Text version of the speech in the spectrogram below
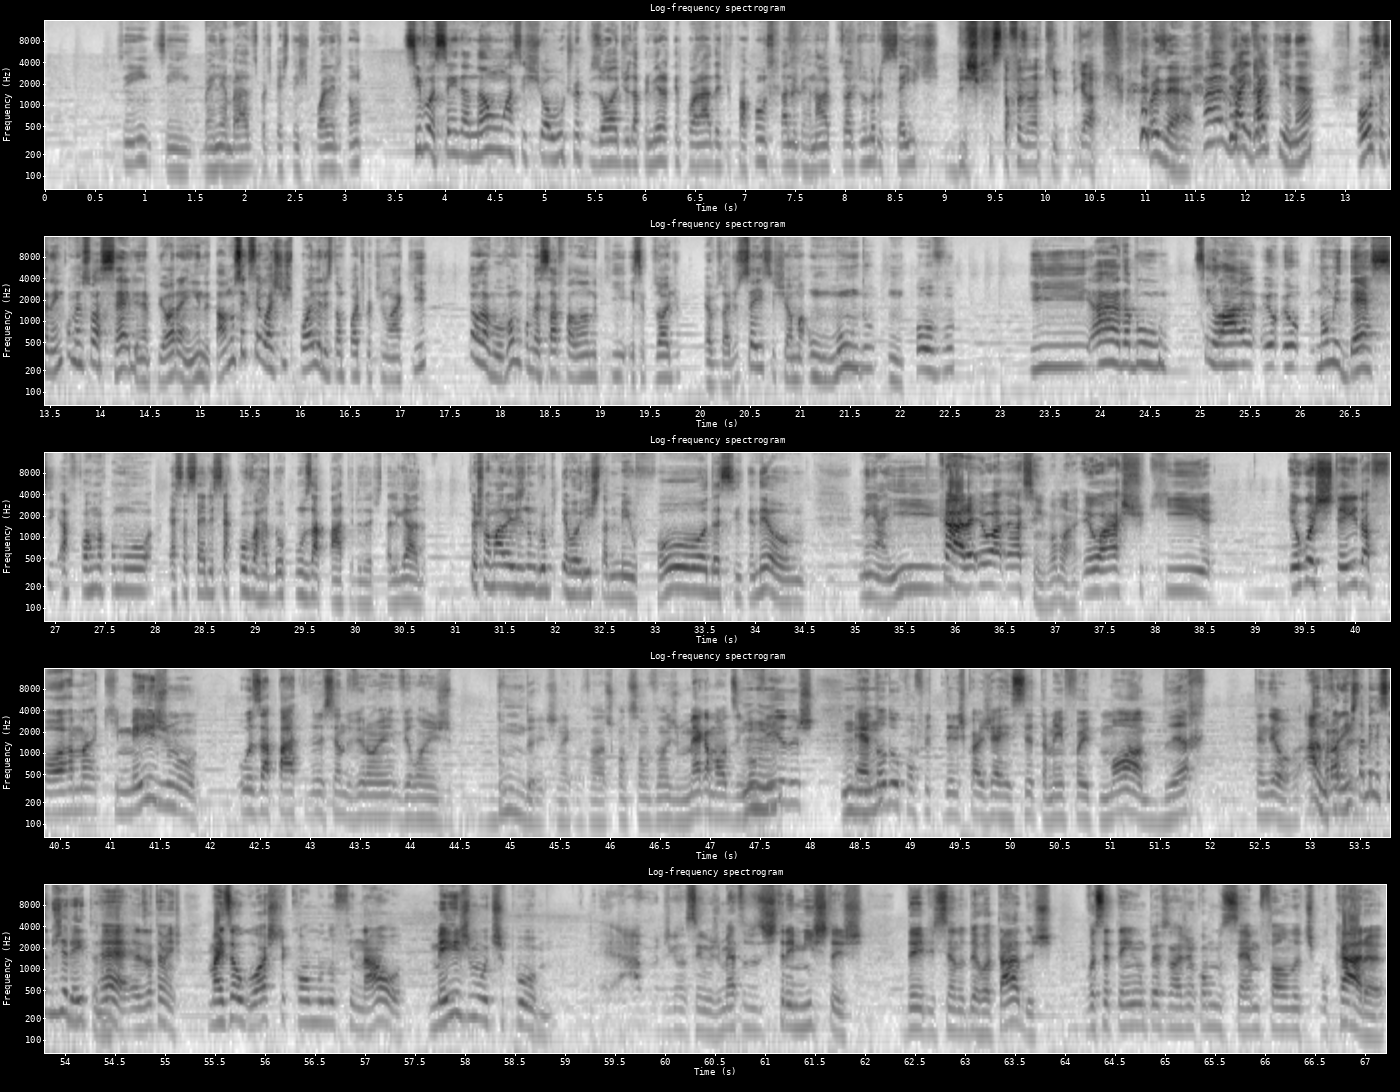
Sim, sim, bem lembrado, esse podcast tem spoiler, então se você ainda não assistiu ao último episódio da primeira temporada de Falcão e Soldado Invernal, episódio número 6, Bicho, o que você tá fazendo aqui, tá ligado? Pois é, mas vai, vai que, né? Ou se você nem começou a série, né? Pior ainda e tal. Não sei que você gosta de spoilers, então pode continuar aqui. Então, Dabu, vamos começar falando que esse episódio é o episódio 6, se chama Um Mundo, Um Povo. E. Ah, Dabu, sei lá, eu, eu não me desce a forma como essa série se acovardou com os apátridas, tá ligado? Transformaram eles num grupo terrorista meio foda-se, entendeu? Nem aí. Cara, eu, assim, vamos lá. Eu acho que. Eu gostei da forma que, mesmo os apátridas sendo vilões, vilões bundas, né? Que no final das contas são vilões mega mal desenvolvidos. É, todo o conflito deles com a GRC também foi mó. blur, entendeu? A não, não foi própria- nem estabelecido direito, né? É, exatamente. Mas eu gosto como no final, mesmo tipo, é, digamos assim, os métodos extremistas deles sendo derrotados, você tem um personagem como o Sam falando tipo, cara,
